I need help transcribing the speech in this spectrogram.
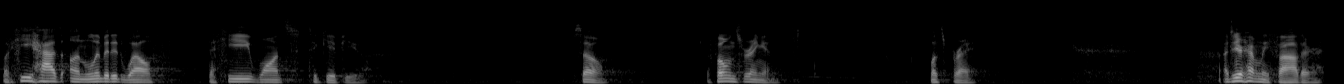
But He has unlimited wealth that He wants to give you. So, the phone's ringing. Let's pray. Uh, dear Heavenly Father,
